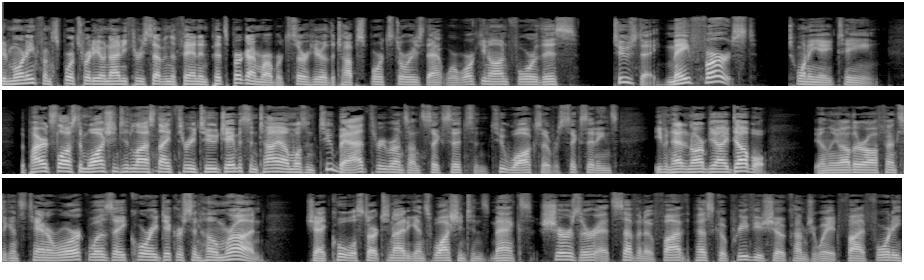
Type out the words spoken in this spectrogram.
Good morning from Sports Radio 93.7 The Fan in Pittsburgh. I'm Robert Sir. Here are the top sports stories that we're working on for this Tuesday, May 1st, 2018. The Pirates lost in Washington last night 3-2. Jameson Taillon wasn't too bad. Three runs on six hits and two walks over six innings. Even had an RBI double. The only other offense against Tanner Roark was a Corey Dickerson home run. Chad Kuhl will start tonight against Washington's Max Scherzer at 7.05. The Pesco preview show comes your way at 540.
